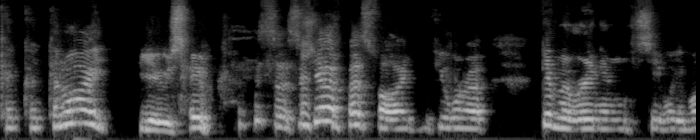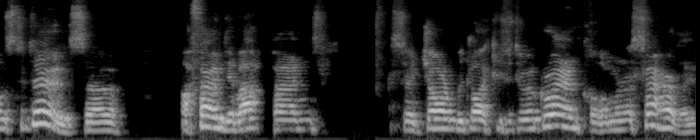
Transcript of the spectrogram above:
Can, can, can, I use him? so I said, yeah, that's fine. If you want to give him a ring and see what he wants to do. So I phoned him up and said, John, we'd like you to do a ground column on a Saturday.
